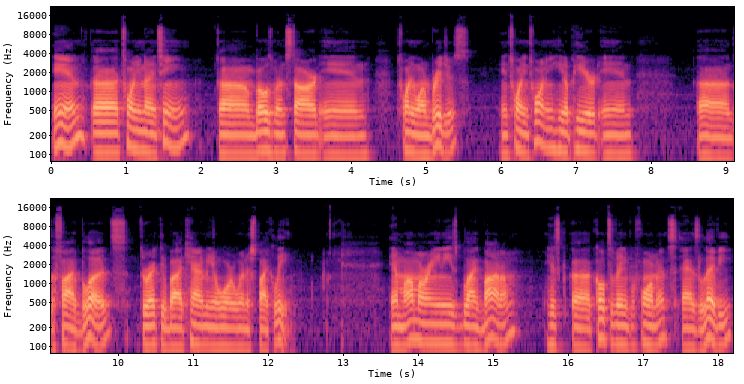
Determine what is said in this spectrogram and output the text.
In uh, 2019, um, Boseman starred in 21 Bridges. In 2020, he appeared in uh, The Five Bloods, directed by Academy Award winner Spike Lee. In Ma Rainey's Black Bottom, his uh, cultivating performance as Levee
